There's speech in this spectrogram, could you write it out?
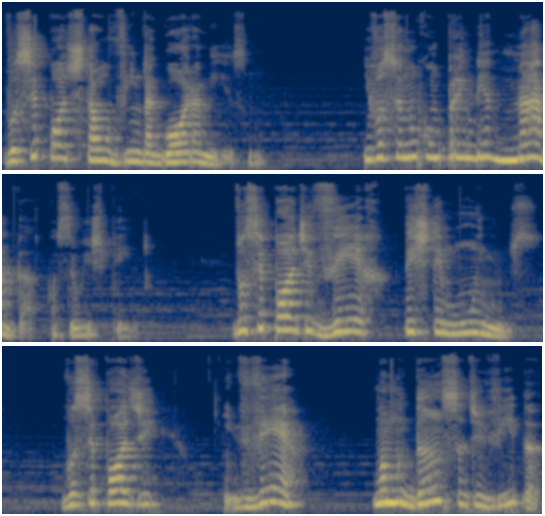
você pode estar ouvindo agora mesmo e você não compreender nada a seu respeito. Você pode ver testemunhos, você pode ver uma mudança de vida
